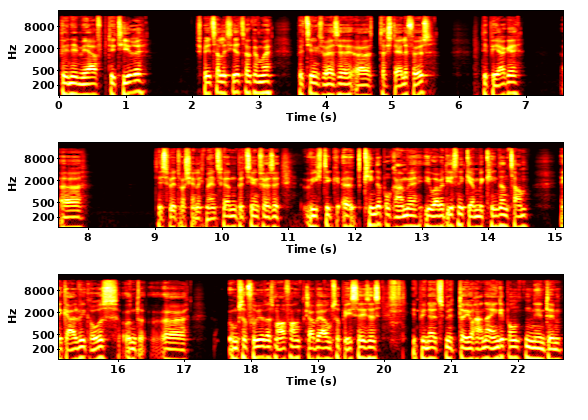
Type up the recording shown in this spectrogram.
bin ich mehr auf die Tiere spezialisiert, sage ich mal, beziehungsweise äh, der steile Fels, die Berge, äh, das wird wahrscheinlich meins werden, beziehungsweise wichtig, äh, Kinderprogramme, ich arbeite jetzt nicht gern mit Kindern zusammen, egal wie groß und äh, umso früher das man anfängt, glaube ich auch umso besser ist es. Ich bin jetzt mit der Johanna eingebunden in dem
